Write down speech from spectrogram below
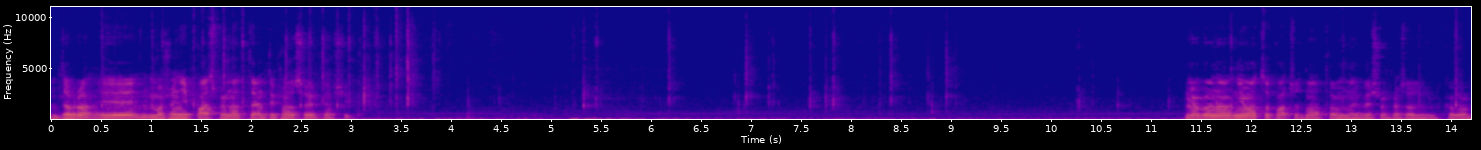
Dobra, yy, może nie patrzmy na ten, tylko na Championship. No bo no, nie ma co patrzeć na tą najwyższą klasę rozrywkową.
